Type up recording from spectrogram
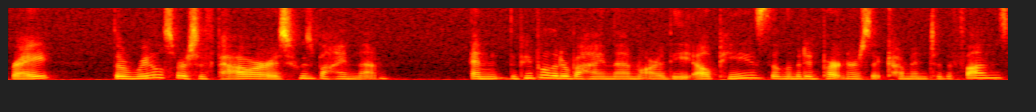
right? The real source of power is who's behind them. And the people that are behind them are the LPs, the limited partners that come into the funds,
